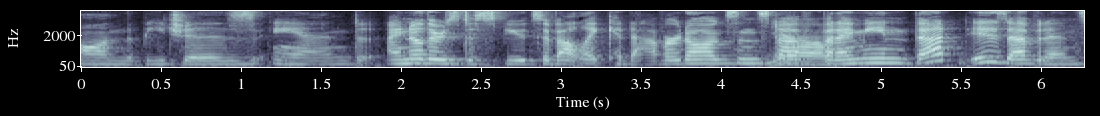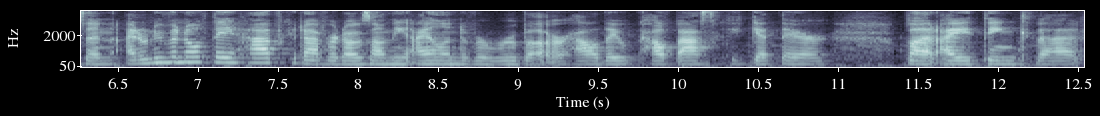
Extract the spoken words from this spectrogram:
on the beaches and I know there's disputes about like cadaver dogs and stuff, Yeah. but I mean that is evidence and I don't even know if they have cadaver dogs on the island of Aruba or how they how fast they could get there, but I think that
